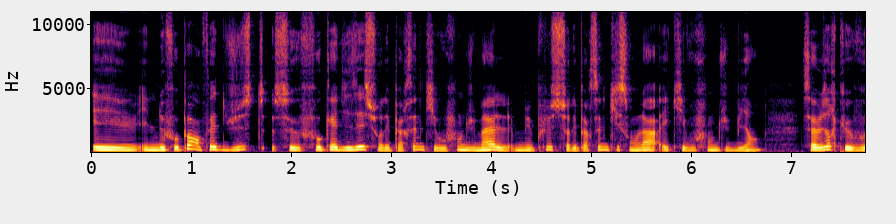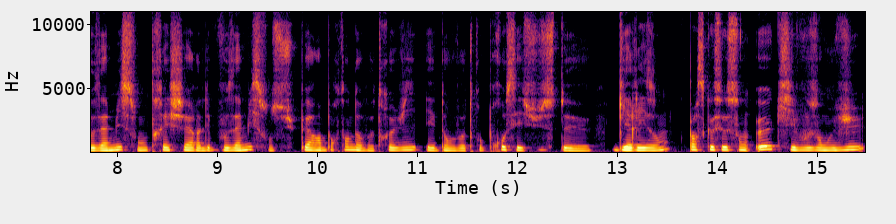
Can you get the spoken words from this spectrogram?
Et il ne faut pas en fait juste se focaliser sur les personnes qui vous font du mal, mais plus sur les personnes qui sont là et qui vous font du bien. Ça veut dire que vos amis sont très chers, vos amis sont super importants dans votre vie et dans votre processus de guérison parce que ce sont eux qui vous ont vu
